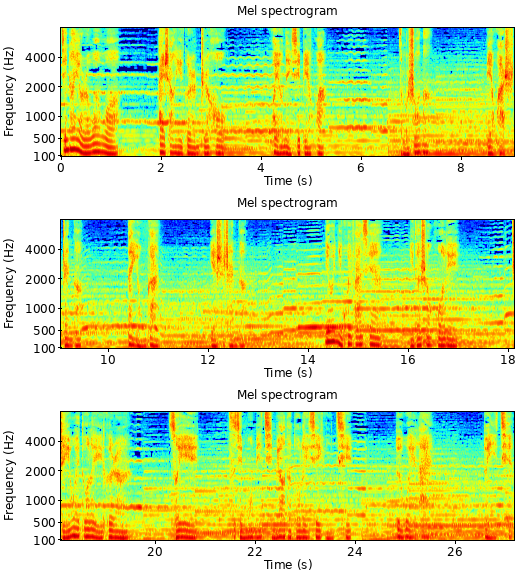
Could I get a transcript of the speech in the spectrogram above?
经常有人问我，爱上一个人之后，会有哪些变化？怎么说呢？变化是真的，但勇敢也是真的。因为你会发现，你的生活里，只因为多了一个人，所以自己莫名其妙的多了一些勇气，对未来，对一切。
